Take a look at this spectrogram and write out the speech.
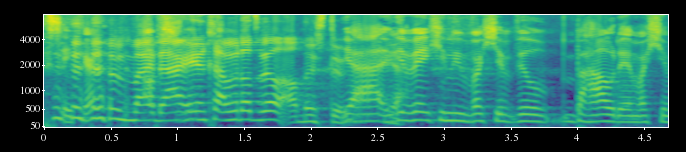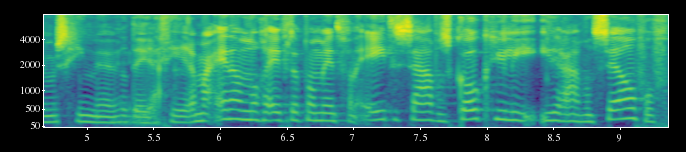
Zeker. maar Absoluut. daarin gaan we dat wel anders doen. Ja, ja, je weet je nu wat je wil behouden en wat je misschien uh, wil delegeren. Ja. Maar en dan nog even dat moment van eten s'avonds. Koken jullie iedere avond zelf? Of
